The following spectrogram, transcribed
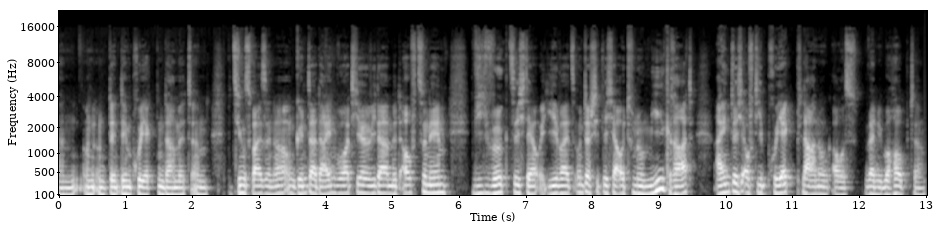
ähm, und, und den, den, Projekten damit. Ähm, beziehungsweise, ne, um Günther dein Wort hier wieder mit aufzunehmen, wie wirkt sich der jeweils unterschiedliche Autonomiegrad eigentlich auf die Projektplanung aus, wenn überhaupt? Ja?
